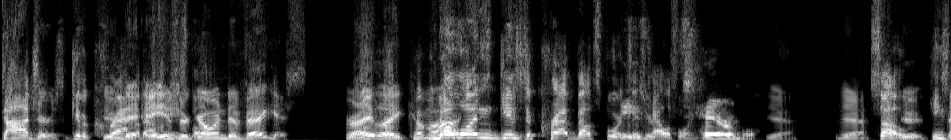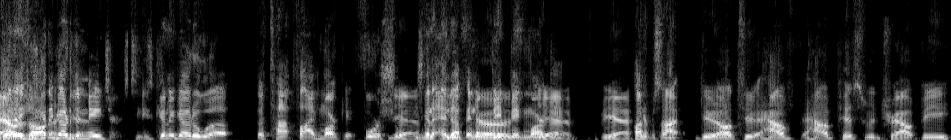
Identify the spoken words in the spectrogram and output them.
Dodgers give a crap. Dude, crap the about A's are going to Vegas, right? Like, come on. No one gives a crap about sports A's in are California. terrible. Yeah. Yeah. So Dude, he's gonna he's all- gonna go to the majors. He's gonna go to uh, the top five market for sure. Yeah. He's gonna end up East in a big big market. Yeah. Yeah. Hundred I, percent. dude, I'll too. How how pissed would Trout be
